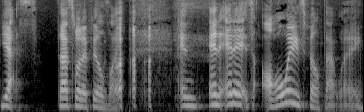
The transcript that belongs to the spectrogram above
Yes, that's what it feels like. and and and it's always felt that way.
